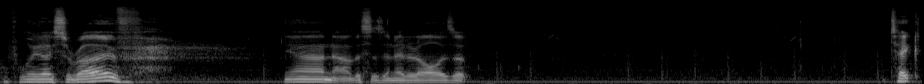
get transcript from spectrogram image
hopefully I survive. Yeah, no, this isn't it at all, is it? Take,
